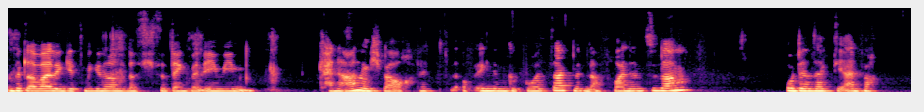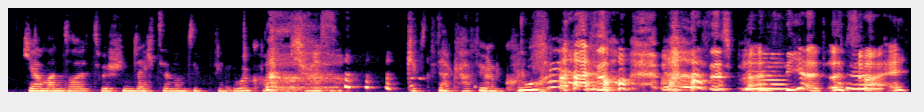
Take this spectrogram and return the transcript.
mittlerweile geht es mir genauso, dass ich so denke, wenn irgendwie, ein, keine Ahnung, ich war auch letztens auf irgendeinem Geburtstag mit einer Freundin zusammen und dann sagt die einfach, ja, man soll zwischen 16 und 17 Uhr kommen. Ich war so, gibt es da Kaffee und Kuchen? Also, was ist passiert? Es war echt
